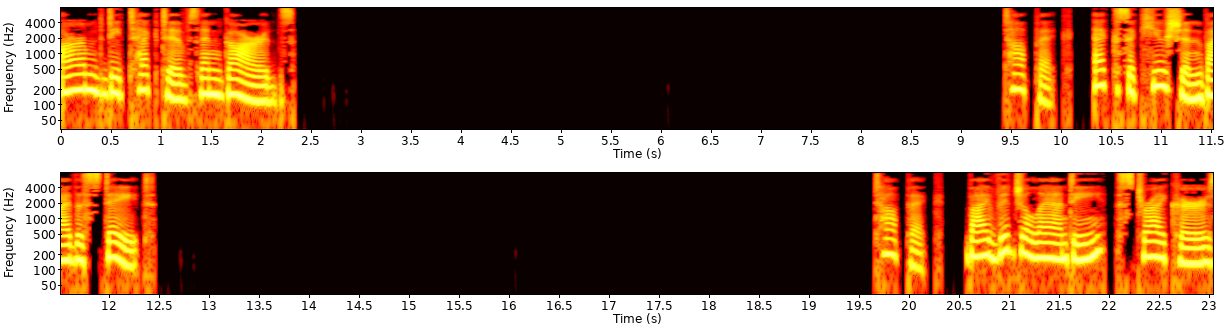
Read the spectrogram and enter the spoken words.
armed detectives and guards. Topic: Execution by the state. By vigilante, strikers,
